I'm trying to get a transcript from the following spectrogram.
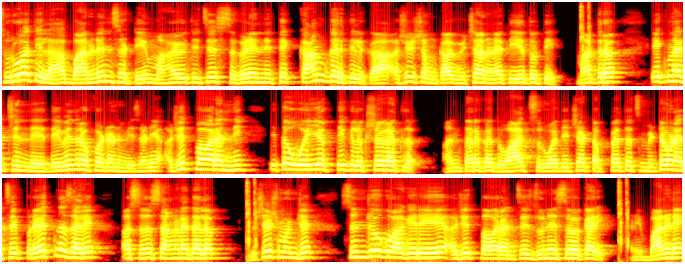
सुरुवातीला बारणेंसाठी महायुतीचे सगळे नेते काम करतील का अशी शंका विचारण्यात येत होती. मात्र एकनाथ शिंदे देवेंद्र फडणवीस आणि अजित पवारांनी इथं वैयक्तिक लक्ष घातलं. अंतर्गत वाद सुरुवातीच्या टप्प्यातच मिटवण्याचे प्रयत्न झाले असं सांगण्यात आलं. विशेष म्हणजे संजोग वागेरे हे अजित पवारांचे जुने सहकारी आणि बारणे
